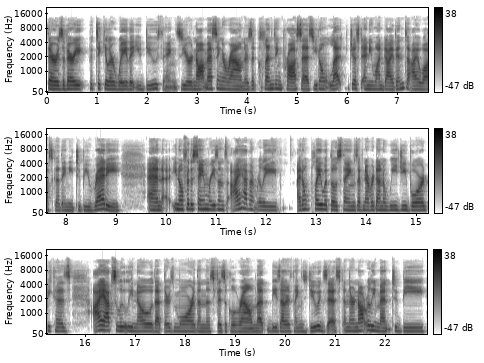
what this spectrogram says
there is a very particular way that you do things. You're not messing around. There's a cleansing process. You don't let just anyone dive into ayahuasca. They need to be ready and, you know, for the same reasons, I haven't really, I don't play with those things. I've never done a Ouija board because I absolutely know that there's more than this physical realm, that these other things do exist and they're not really meant to be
